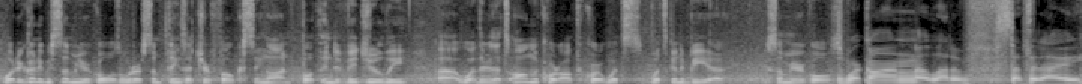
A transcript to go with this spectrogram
What are going to be some of your goals? What are some things that you're focusing on, both individually, uh, whether that's on the court, off the court? What's what's going to be uh, some of your goals? Just Work on a lot of stuff that I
